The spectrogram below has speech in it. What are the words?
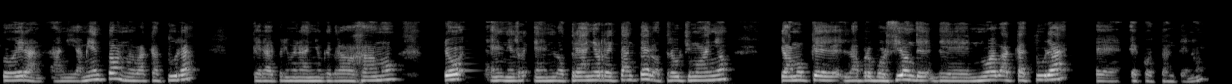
todo eran anillamientos, nuevas capturas, que era el primer año que trabajábamos, pero en, los tres años restantes, los tres últimos años, digamos que la proporción de, nuevas capturas eh, es constante, ¿no?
